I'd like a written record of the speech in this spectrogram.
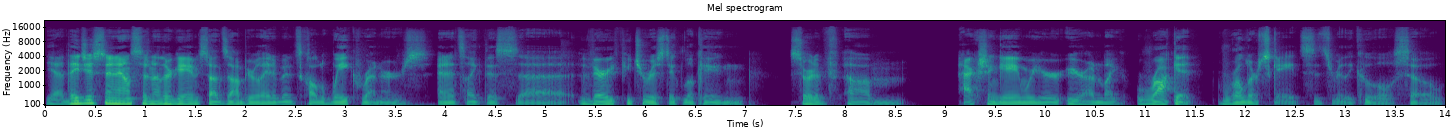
Yeah, they just announced another game. It's not zombie related, but it's called Wake Runners, and it's like this uh, very futuristic looking sort of um, action game where you're you're on like rocket roller skates. It's really cool. So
